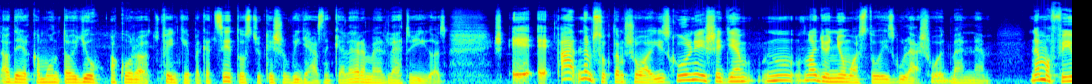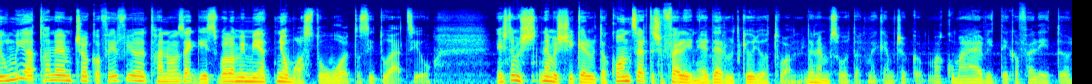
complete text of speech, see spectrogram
Adélka mondta, hogy jó, akkor a fényképeket szétosztjuk, és vigyázni kell erre, mert lehet, hogy igaz. És én, én, nem szoktam soha izgulni, és egy ilyen nagyon nyomasztó izgulás volt bennem. Nem a fiú miatt, hanem csak a férfi miatt, hanem az egész valami miatt nyomasztó volt a szituáció. És nem is, nem is sikerült a koncert, és a felénél derült ki, hogy ott van. De nem szóltak nekem, csak akkor már elvitték a felétől.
